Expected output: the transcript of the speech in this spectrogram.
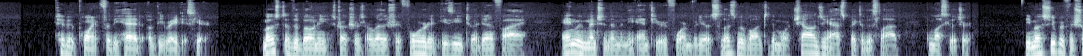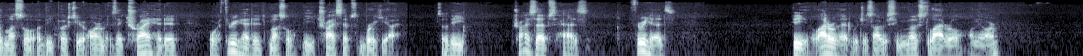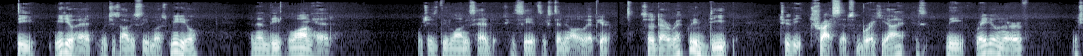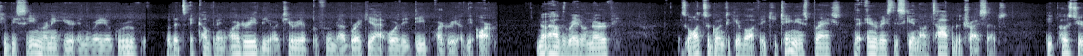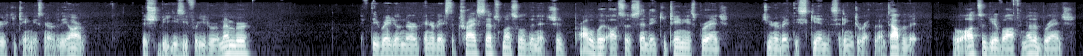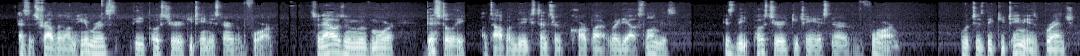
pivot point for the head of the radius here. Most of the bony structures are rather straightforward and easy to identify, and we mentioned them in the anterior forearm video, so let's move on to the more challenging aspect of this lab, the musculature. The most superficial muscle of the posterior arm is a tri-headed or three-headed muscle, the triceps brachii. So the triceps has three heads, the lateral head, which is obviously most lateral on the arm, the medial head, which is obviously most medial, and then the long head, which is the longest head. As you can see, it's extending all the way up here. So directly deep to the triceps brachii is the radial nerve, which can be seen running here in the radial groove with its accompanying artery, the arteria profundi brachii, or the deep artery of the arm. Note how the radial nerve is also going to give off a cutaneous branch that innervates the skin on top of the triceps the posterior cutaneous nerve of the arm. This should be easy for you to remember. If the radial nerve innervates the triceps muscle, then it should probably also send a cutaneous branch to innervate the skin sitting directly on top of it. It will also give off another branch as it's traveling on the humerus, the posterior cutaneous nerve of the forearm. So now as we move more distally on top of the extensor carpi radialis longus is the posterior cutaneous nerve of the forearm, which is the cutaneous branch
